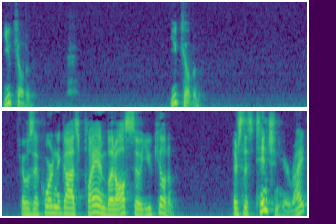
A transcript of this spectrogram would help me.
You killed him. You killed him. It was according to God's plan, but also you killed him." There's this tension here, right?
